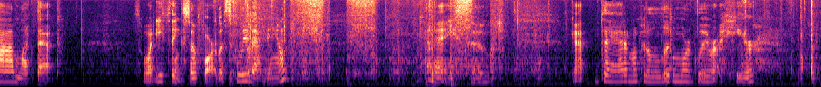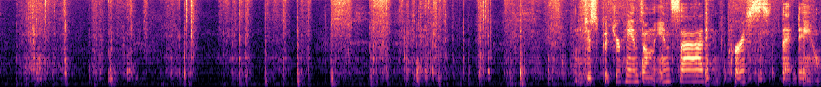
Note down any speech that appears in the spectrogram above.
I like that. So what do you think so far? Let's glue that down. Okay, so got that. I'm going to put a little more glue right here. just put your hands on the inside and press that down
